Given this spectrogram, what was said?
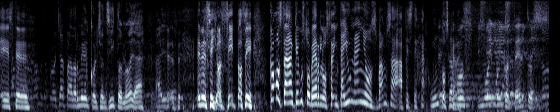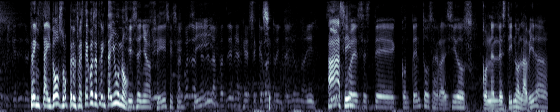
Este, Vamos a aprovechar para dormir en colchoncito, ¿no? Ya. Ahí- en el silloncito, sí. ¿Cómo están? Qué gusto verlos. 31 años, vamos a, a festejar juntos, caray. Estamos muy, muy contentos. 32, ¿no? Pero el festejo es de 31. Sí, señor. Sí, sí, sí. Sí. la pandemia que se quedó en 31 ahí. Ah, sí. Pues, este, contentos, agradecidos con el destino, la vida.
